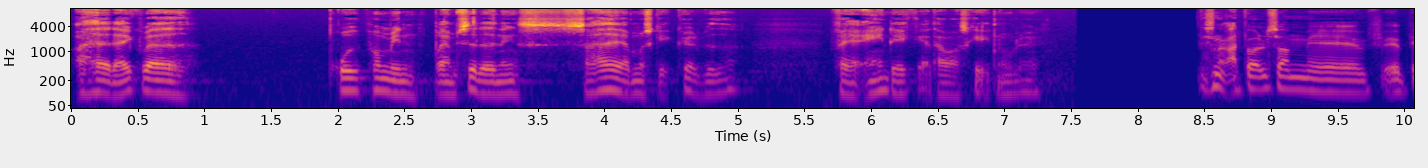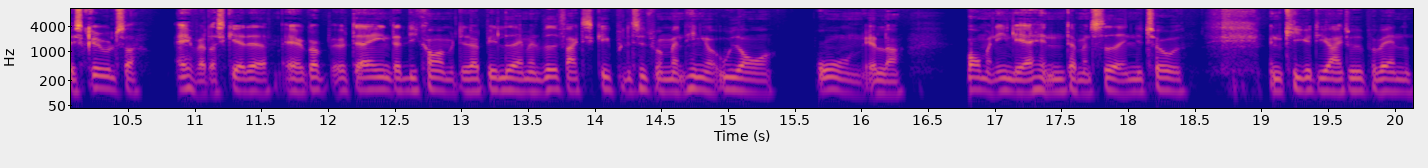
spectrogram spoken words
og havde der ikke været brud på min bremseledning, så havde jeg måske kørt videre. For jeg anede ikke, at der var sket en ulykke. Det er sådan ret voldsomme øh, beskrivelser af, hvad der sker der. Jeg godt, der er en, der lige kommer med det der billede af, man ved faktisk ikke på det tidspunkt, man hænger ud over broen, eller hvor man egentlig er henne, da man sidder inde i toget, men kigger direkte ud på vandet.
